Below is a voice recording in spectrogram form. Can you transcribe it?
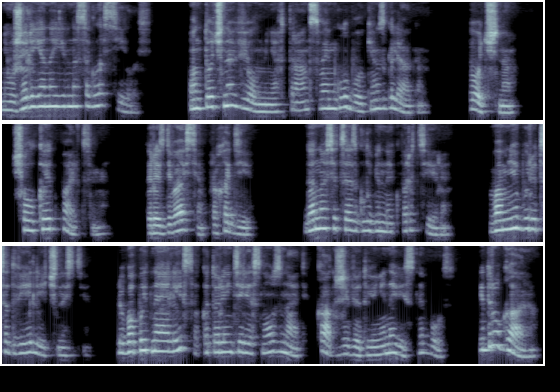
Неужели я наивно согласилась? Он точно ввел меня в транс своим глубоким взглядом. Точно. Щелкает пальцами. Ты раздевайся, проходи. Доносится из глубины квартиры. Во мне борются две личности. Любопытная Алиса, которой интересно узнать, как живет ее ненавистный босс. И другая,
